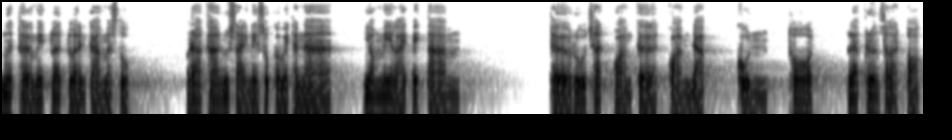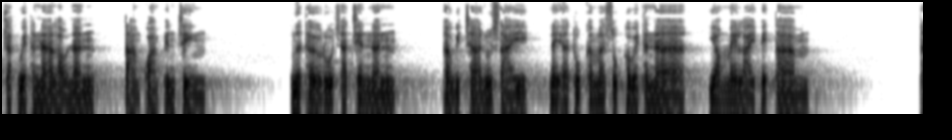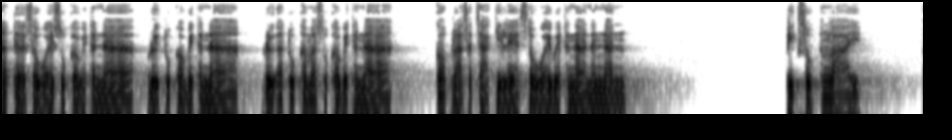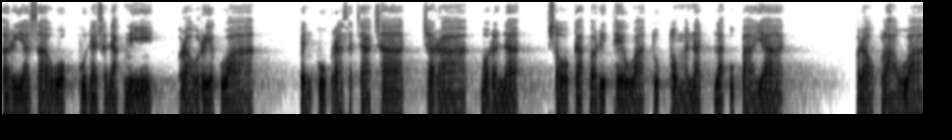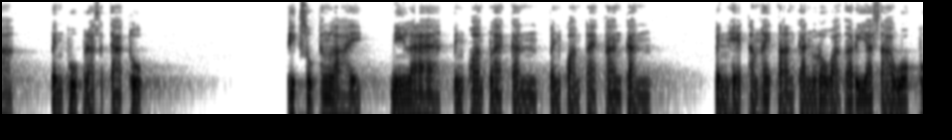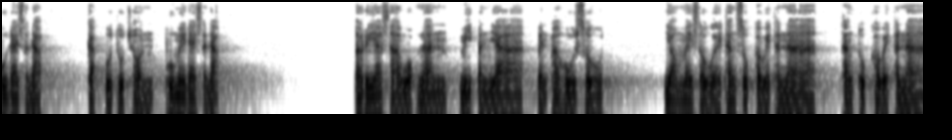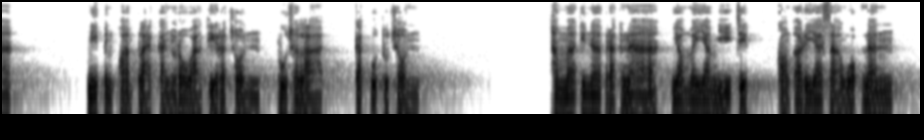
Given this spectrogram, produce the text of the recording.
เมื่อเธอไม่เพลิดเพลินกามสุข ราคานุสัยในสุขเวทนา ย่อมไม่ไหลไปตาม เธอรู้ชัดความเกิด ความดับ คุณ โทษ และเครื่องสลัดออกจากเวทนาเหล่านั้นตามความเป็นจริง เมื่อเธอรู้ชัดเช่นนั้น อวิชานุสัยในอทุกขมสุขเวทนาย่อมไม่ไหลไปตาม ถ้าเธอสวยสุขเวทนาหรือทุกขเวทนา หรืออทุกขมสุขเวทนา ก็ปราศจากกิเลสสวยเวทนานั้น ๆ ภิกษุทั้งหลาย อริยสาวกผู้ได้สดับนี้ เราเรียกว่า เป็นผู้ปราศจากชาติ ชรา มรณะ โสกปริเทวะทุกโทมนัสและอุปาญาต เรากล่าวว่า เป็นผู้ปราศจากทุกข์ ภิกษุทั้งหลาย นี้แลเป็นความแปลกกัน เป็นความแตกต่างกัน เป็นเหตุทำให้ต่างกันระหว่างอริยสาวกผู้ได้สดับ กับปุถุชนผู้ไม่ได้สดับ อริยสาวกนั้นมีปัญญาเป็นพหูสูตร ย่อมไม่เสวยทั้งสุขเวทนา ทั้งทุกขเวทนา นี้เป็นความแปลกกันระหว่างทีรชน ผู้ฉลาดกับปุถุชน ธรรมะที่น่าปรารถนาย่อมไม่ย่ำยีจิตของอริยสาวกนั้น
